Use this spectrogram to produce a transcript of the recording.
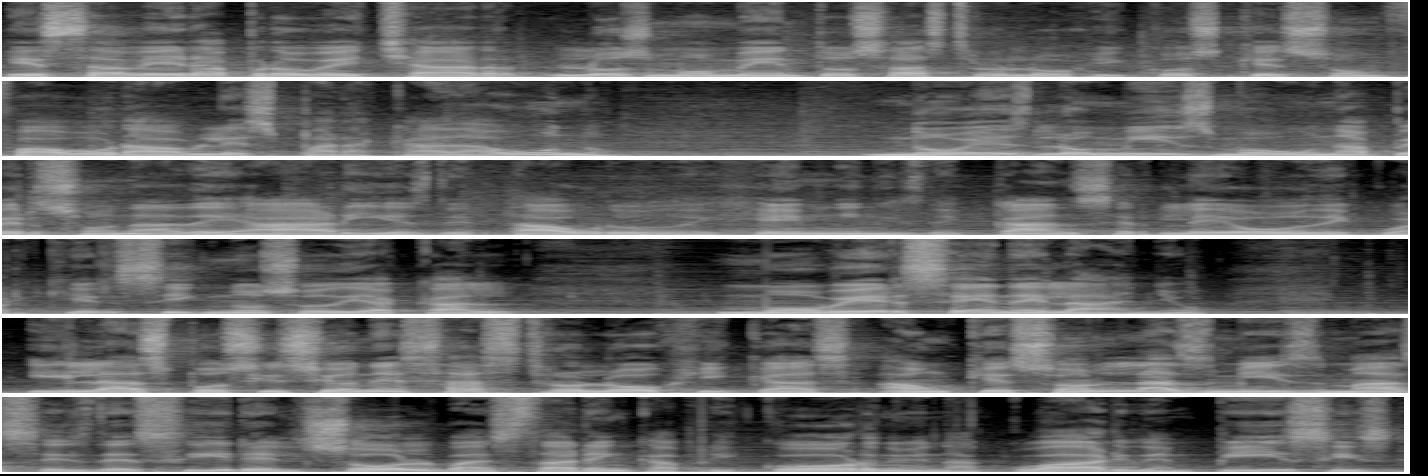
es saber aprovechar los momentos astrológicos que son favorables para cada uno. No es lo mismo una persona de Aries, de Tauro, de Géminis, de Cáncer, Leo o de cualquier signo zodiacal moverse en el año y las posiciones astrológicas, aunque son las mismas, es decir, el Sol va a estar en Capricornio, en Acuario, en Pisces,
